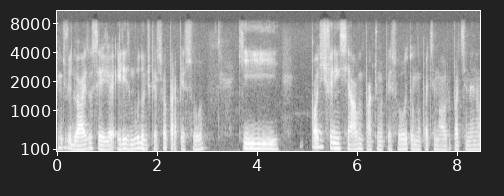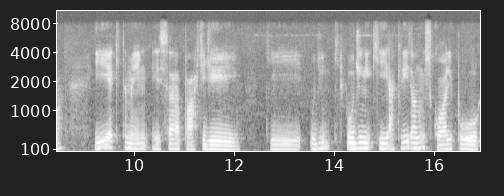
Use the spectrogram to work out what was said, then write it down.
individuais, ou seja, eles mudam de pessoa para pessoa, que pode diferenciar o impacto de uma pessoa outra, uma pode ser maior, pode ser menor, e aqui também essa parte de que o que, tipo, o que a crise ela não escolhe por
